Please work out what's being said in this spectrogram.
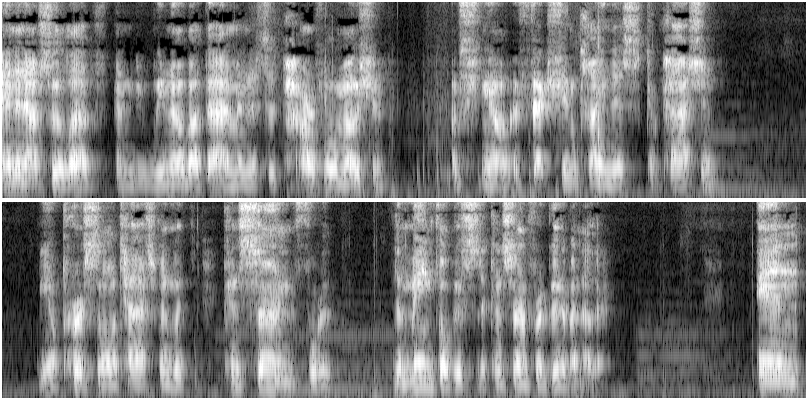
and an absolute love. And we know about that. I mean, it's a powerful emotion of, you know, affection, kindness, compassion, you know, personal attachment with concern for the main focus is a concern for good of another. In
